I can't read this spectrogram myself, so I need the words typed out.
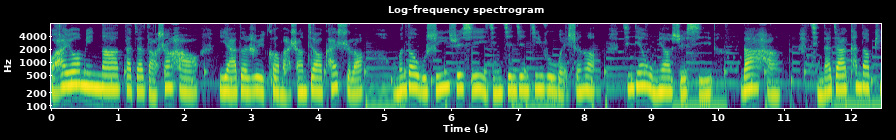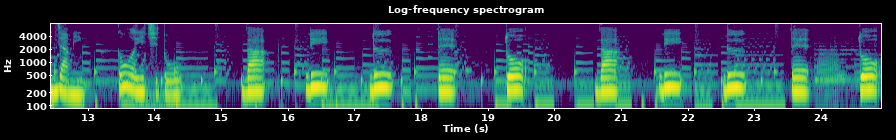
我还有米呢，大家早上好！咿呀的日语课马上就要开始了，我们的五十音学习已经渐渐进入尾声了。今天我们要学习拉行，请大家看到平假名，跟我一起读拉、li、lu、de、do、拉、li、lu、de、do。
